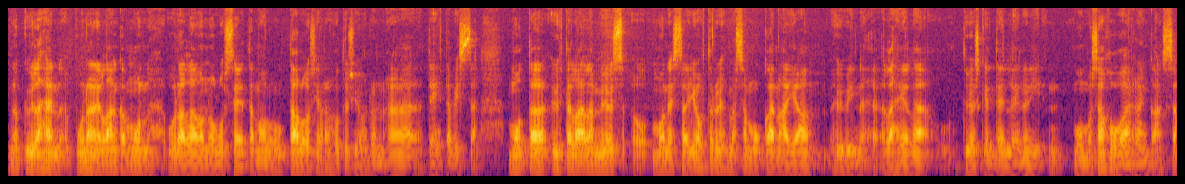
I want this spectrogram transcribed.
No kyllähän punainen lanka mun uralla on ollut se, että mä olen ollut talous- ja rahoitusjohdon tehtävissä, mutta yhtä lailla myös monessa johtoryhmässä mukana ja hyvin lähellä työskentelleen niin muun muassa HRn kanssa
